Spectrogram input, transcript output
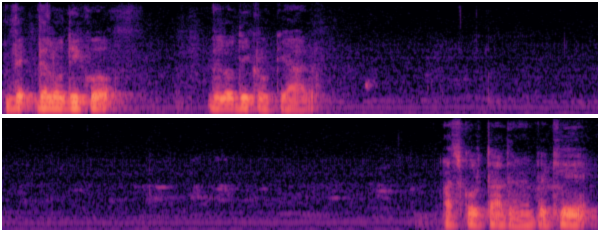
ve, ve lo dico, ve lo dico chiaro. ascoltatemi perché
